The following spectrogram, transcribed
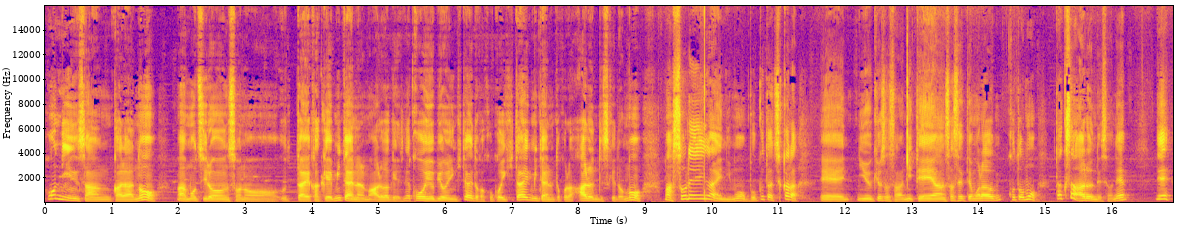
本人さんからのまあ、もちろんその訴えかけみたいなのもあるわけですねこういう病院行きたいとかここ行きたいみたいなところあるんですけども、まあ、それ以外にも僕たちから、えー、入居者さんに提案させてもらうこともたくさんあるんですよね。で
